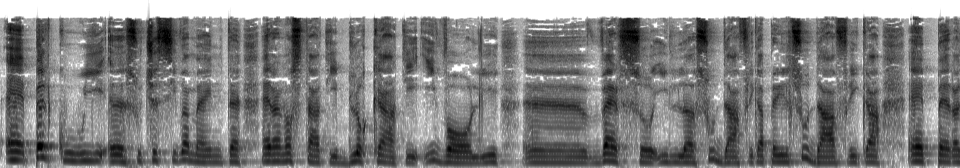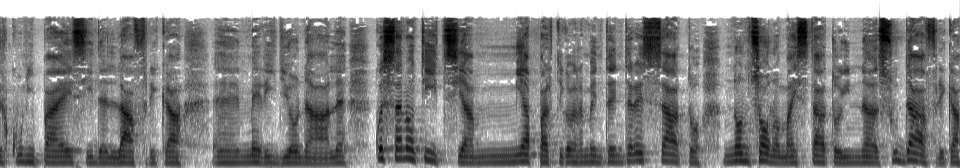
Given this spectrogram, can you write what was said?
e per cui eh, successivamente erano stati bloccati i voli eh, verso il Sudafrica, per il Sudafrica e per alcuni paesi dell'Africa eh, meridionale. Questa notizia mi ha particolarmente interessato, non sono mai stato in Sudafrica,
